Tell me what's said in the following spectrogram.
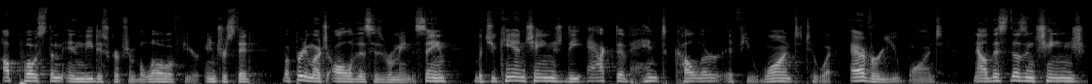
I'll post them in the description below if you're interested but pretty much all of this has remained the same. But you can change the active hint color if you want to whatever you want. Now this doesn't change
